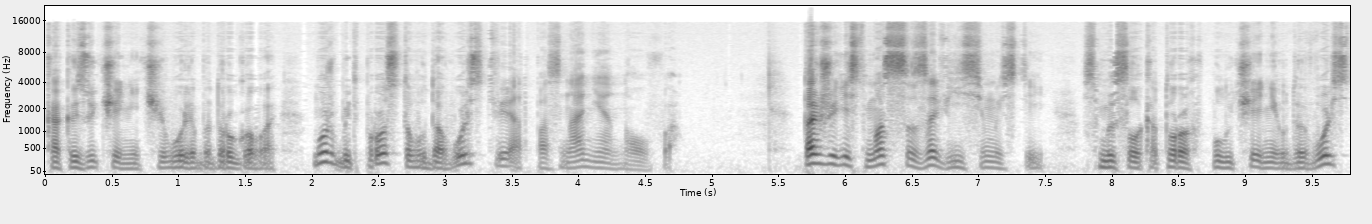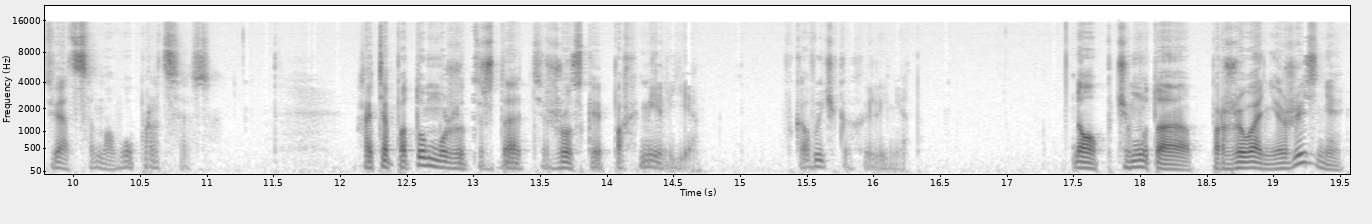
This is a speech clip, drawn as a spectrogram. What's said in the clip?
как изучение чего-либо другого, может быть просто в удовольствии от познания нового. Также есть масса зависимостей, смысл которых в получении удовольствия от самого процесса. Хотя потом может ждать жесткое похмелье, в кавычках или нет. Но почему-то проживание жизни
